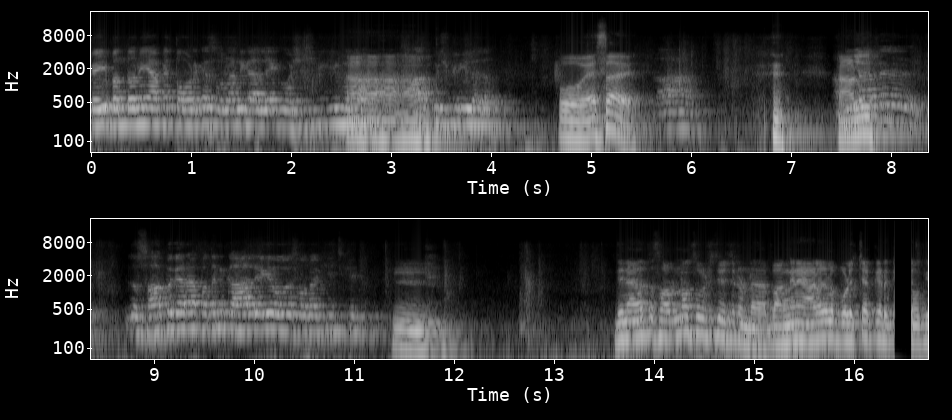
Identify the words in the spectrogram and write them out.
कई बंदों ने यहाँ पे तोड़ के सोना निकालने की कोशिश भी की हाँ, मगर हाँ, हाँ, हाँ। हाथ कुछ भी नहीं लगा ഓ ऐसा है हाँ ആള് अभी यहाँ पे जो सांप वगैरह पता नहीं कहाँ ले गए वो सोना खींच के ഉം. ഇതിനകത്ത് സ്വർണം സൂക്ഷിച്ചു വെച്ചിട്ടുണ്ട് അപ്പൊ അങ്ങനെ ആളുകൾ പൊളിച്ചൊക്കെ എടുക്കാൻ നോക്കി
